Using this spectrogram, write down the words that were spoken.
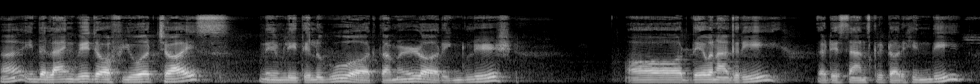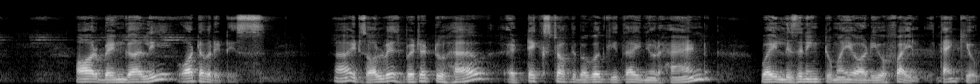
uh, in the language of your choice, namely Telugu or Tamil or English or Devanagari, that is Sanskrit or Hindi, or Bengali, whatever it is. Uh, it's always better to have a text of the Bhagavad Gita in your hand while listening to my audio file. Thank you.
